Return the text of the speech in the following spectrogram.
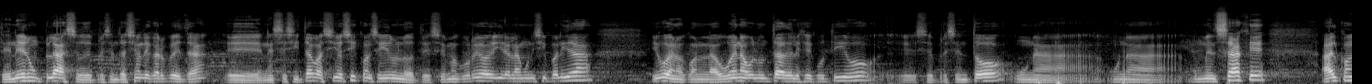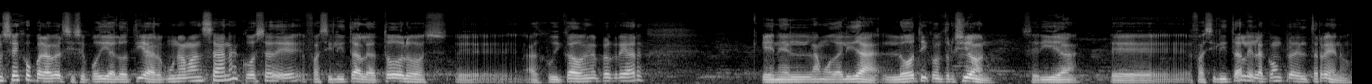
tener un plazo de presentación de carpeta, eh, necesitaba sí o sí conseguir un lote. Se me ocurrió ir a la municipalidad y bueno, con la buena voluntad del Ejecutivo eh, se presentó una, un mensaje al Consejo para ver si se podía lotear una manzana, cosa de facilitarle a todos los adjudicados en el Procrear en la modalidad lote y construcción. Sería eh, facilitarle la compra del terreno,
